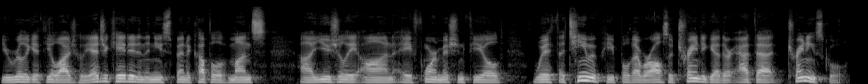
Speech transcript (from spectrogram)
you really get theologically educated. And then you spend a couple of months, uh, usually on a foreign mission field, with a team of people that were also trained together at that training school.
